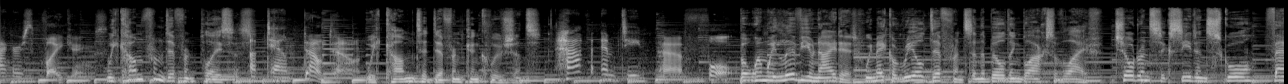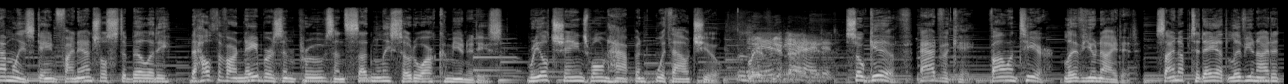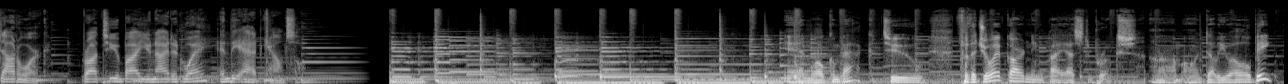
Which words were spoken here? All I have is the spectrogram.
Packers. Vikings. We come from different places. Uptown. Downtown. We come to different conclusions. Half empty. Half full. But when we live united, we make a real difference in the building blocks of life. Children succeed in school, families gain financial stability, the health of our neighbors improves, and suddenly so do our communities. Real change won't happen without you. Live United. So give, advocate, volunteer, live united. Sign up today at liveunited.org. Brought to you by United Way and the Ad Council. And welcome back to For the Joy of Gardening by Estabrooks um, on WLOB.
